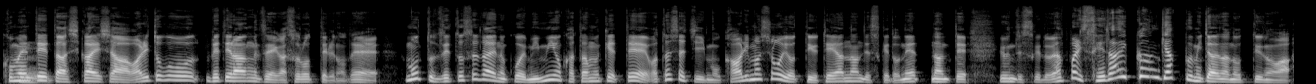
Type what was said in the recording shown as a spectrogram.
コメンテーター、司会者割とこうベテラン勢が揃ってるのでもっと Z 世代の声耳を傾けて私たちも変わりましょうよっていう提案なんですけどねなんて言うんですけどやっぱり世代間ギャップみたいなのっていうのは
